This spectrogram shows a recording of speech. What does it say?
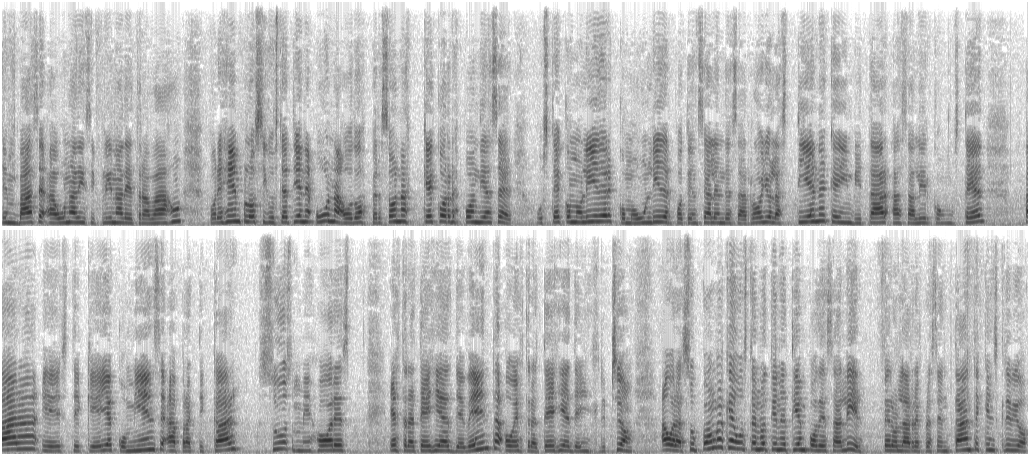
en base a una disciplina de trabajo. Por ejemplo, si usted tiene una o dos personas, ¿qué corresponde hacer? Usted como líder, como un líder potencial en desarrollo, las tiene que invitar a salir con usted para este, que ella comience a practicar sus mejores estrategias de venta o estrategias de inscripción. Ahora, suponga que usted no tiene tiempo de salir, pero la representante que inscribió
